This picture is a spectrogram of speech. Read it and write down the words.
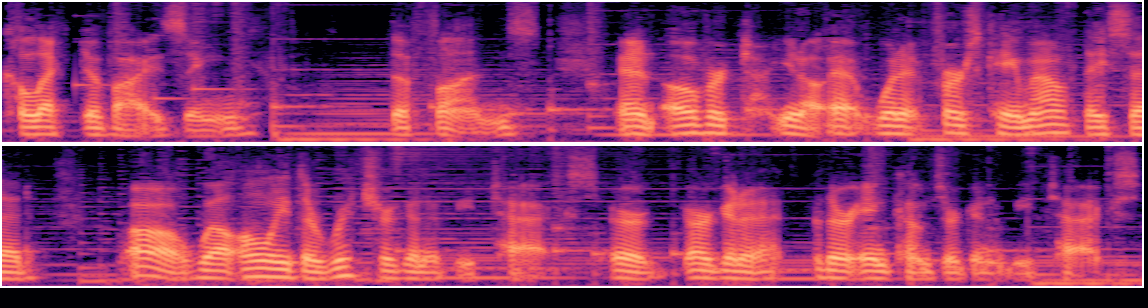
collectivizing the funds. And over t- you know at, when it first came out they said oh well only the rich are going to be taxed or are going to their incomes are going to be taxed.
